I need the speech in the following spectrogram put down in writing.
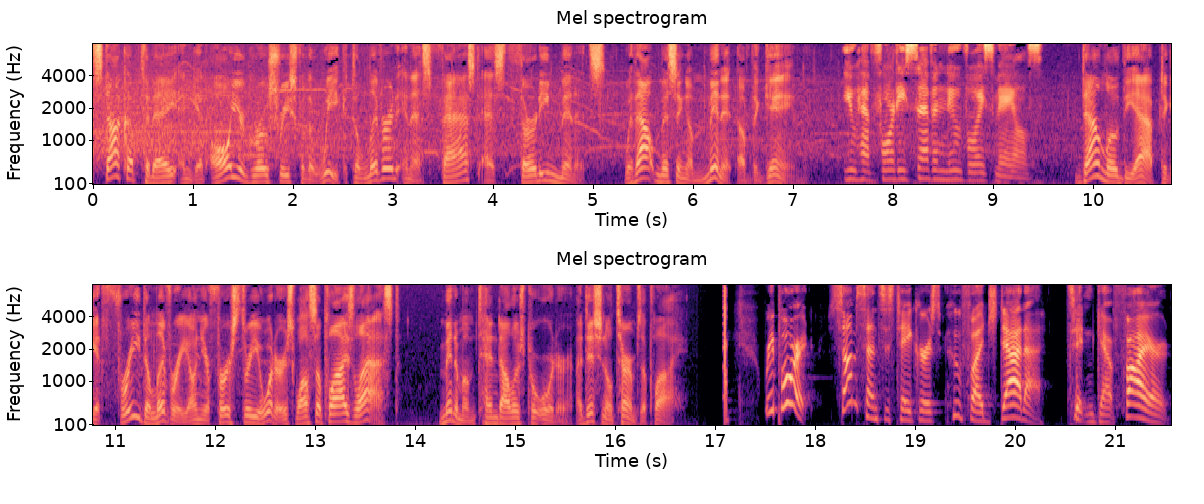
Stock up today and get all your groceries for the week delivered in as fast as 30 minutes without missing a minute of the game. You have 47 new voicemails. Download the app to get free delivery on your first three orders while supplies last. Minimum $10 per order. Additional terms apply. Report some census takers who fudged data didn't get fired.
